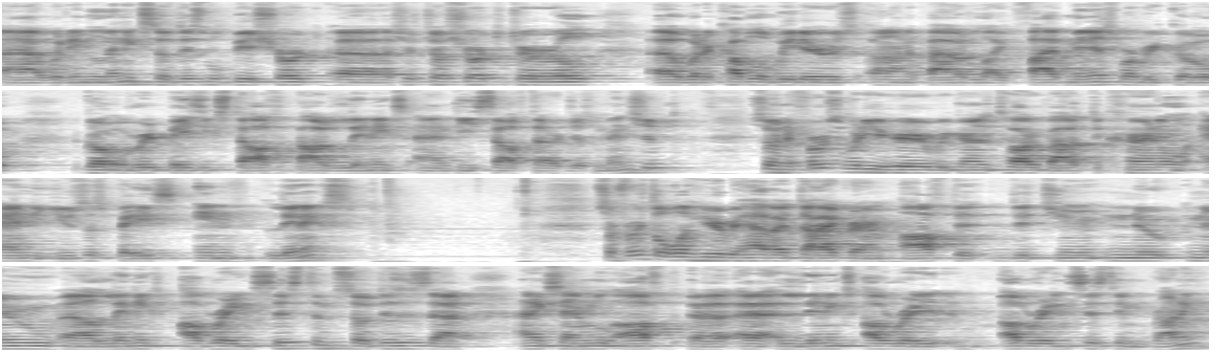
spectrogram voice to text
uh, within Linux. So this will be a short, uh, short, short tutorial uh, with a couple of videos on about like five minutes where we go go over basic stuff about Linux and the stuff that I just mentioned. So in the first video here, we're going to talk about the kernel and the user space in Linux. So first of all, here we have a diagram of the, the GNU, GNU uh, Linux operating system. So this is a, an example of uh, a Linux operating system running.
